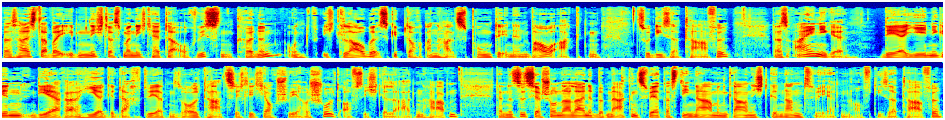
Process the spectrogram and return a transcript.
Das heißt aber eben nicht, dass man nicht hätte auch wissen können. Und ich glaube, es gibt auch Anhaltspunkte in den Bauakten zu dieser Tafel, dass einige derjenigen, derer hier gedacht werden soll, tatsächlich auch schwere Schuld auf sich geladen haben. Denn es ist ja schon alleine bemerkenswert, dass die Namen gar nicht genannt werden auf dieser Tafel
